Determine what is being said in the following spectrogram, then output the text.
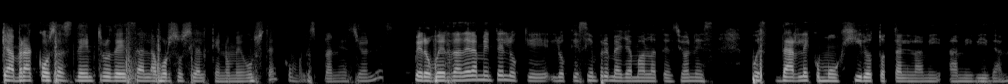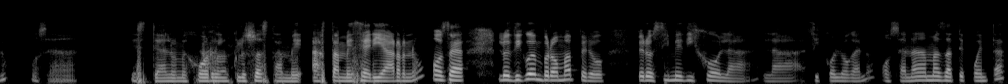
que habrá cosas dentro de esa labor social que no me gusten, como las planeaciones, pero verdaderamente lo que, lo que siempre me ha llamado la atención es pues darle como un giro total a mi, a mi vida, ¿no? O sea, este, a lo mejor incluso hasta me, hasta meseriar, ¿no? O sea, lo digo en broma, pero, pero sí me dijo la, la psicóloga, ¿no? O sea, nada más date cuenta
